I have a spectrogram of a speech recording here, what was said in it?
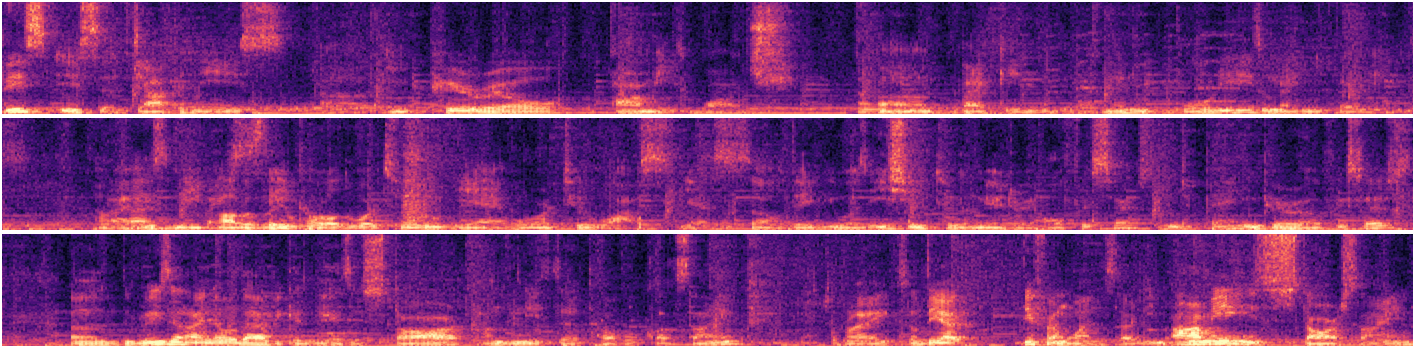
this is a Japanese uh, Imperial Army watch uh, back in uh, 1940s or 1930s. Okay. This is made Probably. World War II. Yeah, World War II was yes. So they, it was issued to the military officers in Japan, imperial officers. Uh, the reason I know that because it has a star underneath the 12 o'clock sign, right? So there are different ones. Uh, in Army is star sign.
